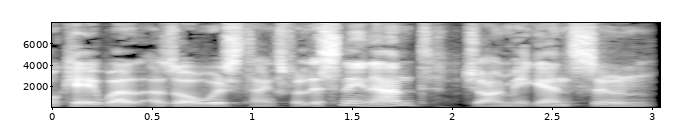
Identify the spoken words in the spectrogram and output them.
Okay, well, as always, thanks for listening and join me again soon.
